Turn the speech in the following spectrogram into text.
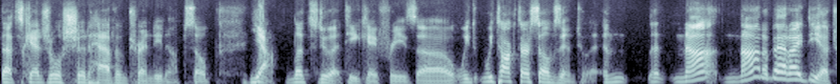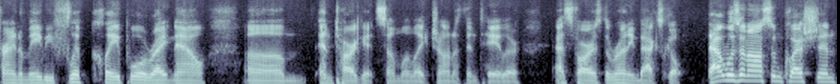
that schedule should have him trending up. So yeah, let's do it. TK Freeze. Uh, we we talked ourselves into it, and uh, not not a bad idea. Trying to maybe flip Claypool right now, um, and target someone like Jonathan Taylor as far as the running backs go. That was an awesome question.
